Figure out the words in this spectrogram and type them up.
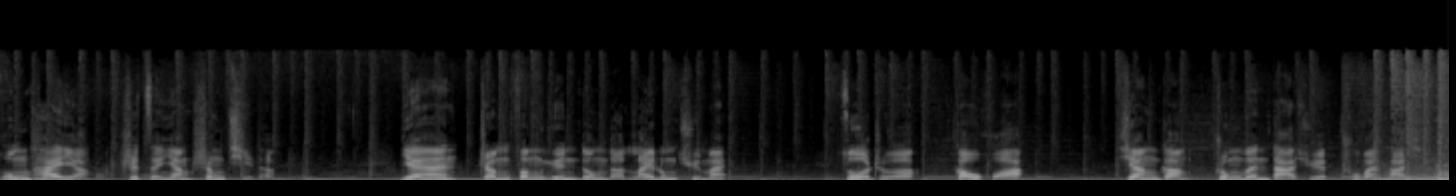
红太阳是怎样升起的？延安整风运动的来龙去脉。作者高华，香港中文大学出版发行。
